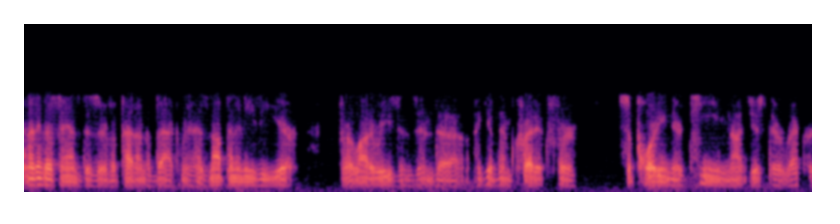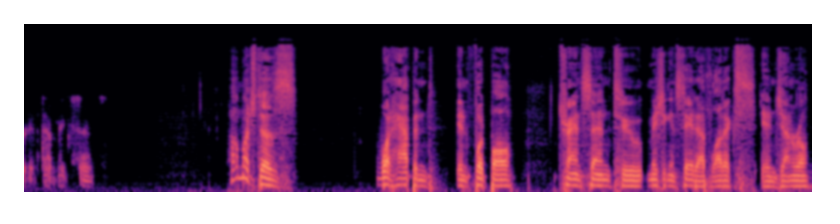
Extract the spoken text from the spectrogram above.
and I think our fans deserve a pat on the back. I mean, it has not been an easy year for a lot of reasons, and uh, I give them credit for supporting their team, not just their record, if that makes sense. How much does what happened in football transcend to Michigan State athletics in general?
